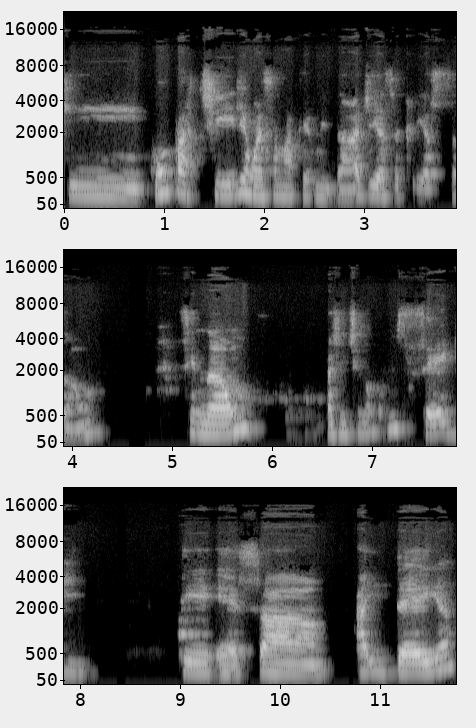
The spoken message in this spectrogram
que compartilham essa maternidade e essa criação, senão a gente não consegue ter essa a ideia,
